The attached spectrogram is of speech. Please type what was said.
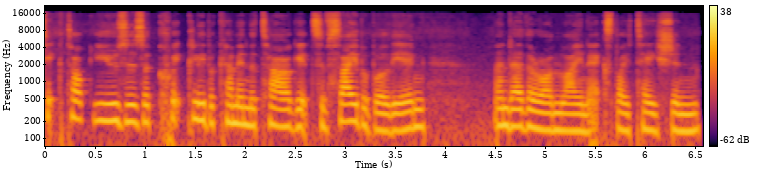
TikTok users are quickly becoming the targets of cyberbullying and other online exploitation.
